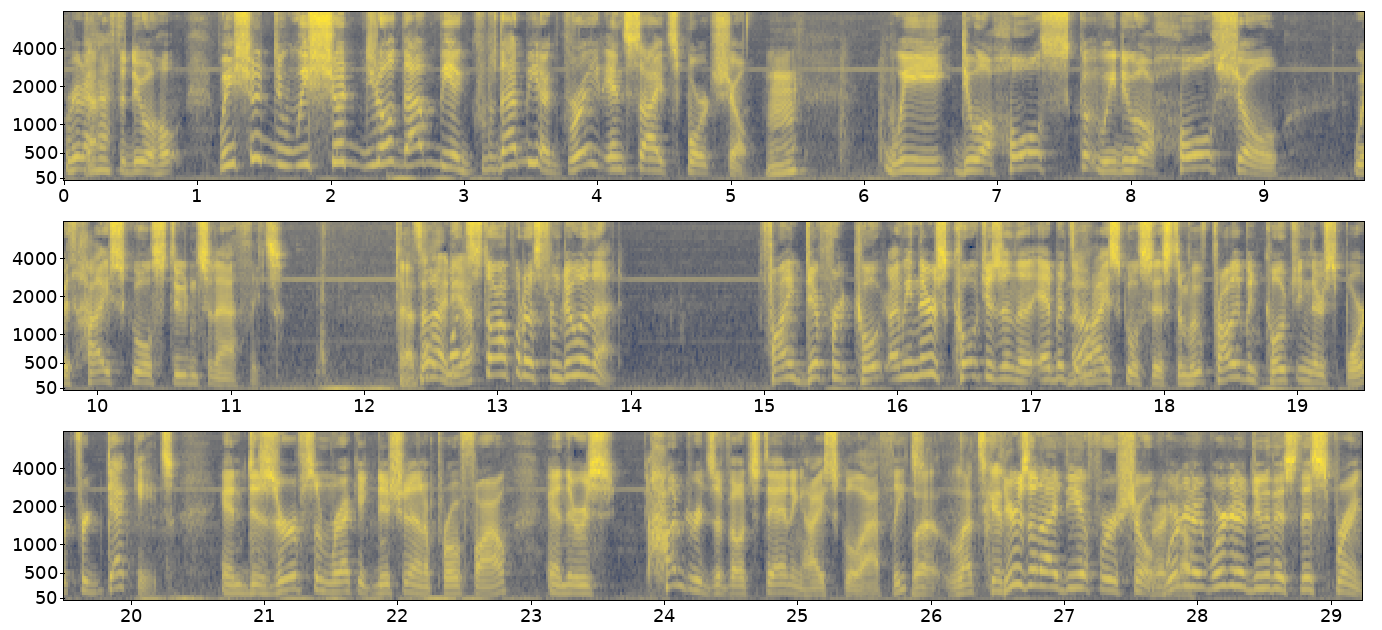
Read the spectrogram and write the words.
We're gonna have to do a whole. We should do. We should. You know that would be a that'd be a great inside sports show. Hmm? We do a whole. sc- We do a whole show with high school students and athletes. That's an idea. What's stopping us from doing that? Find different coach. I mean, there's coaches in the Edmonton No. high school system who've probably been coaching their sport for decades and deserve some recognition and a profile. And there's hundreds of outstanding high school athletes. Let, let's get Here's an idea for a show. We We're go. gonna we're gonna do this this spring.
